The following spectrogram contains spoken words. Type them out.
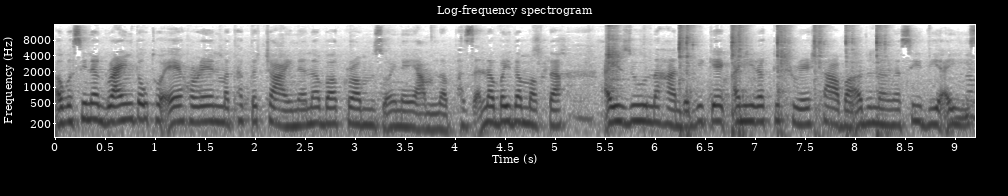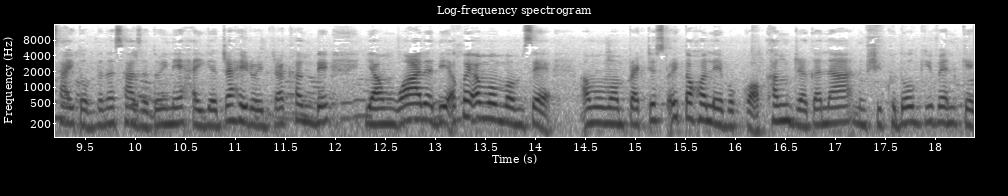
ꯑꯗꯨꯒ ꯁꯤꯅ ꯒ꯭ꯔꯥꯏꯟ ꯇꯧꯊꯣꯛꯑꯦ ꯍꯣꯔꯦꯟ ꯃꯊꯛꯇ ꯆꯥꯏꯅꯅꯕ ꯀ꯭ꯔꯝꯁ ꯑꯣꯏꯅ ꯌꯥꯝꯅ ꯐꯖꯅꯕꯩꯗꯃꯛꯇ ꯑꯩꯁꯨ ꯅꯍꯥꯟꯗꯒꯤ ꯀꯦꯛ ꯑꯅꯤꯔꯛꯇꯤ ꯁꯨꯔꯦ ꯁꯥꯕ ꯑꯗꯨꯅ ꯉꯁꯤꯗꯤ ꯑꯩ ꯏꯁꯥ ꯏꯇꯣꯝꯇꯅ ꯁꯥꯖꯗꯣꯏꯅꯦ ꯍꯩꯒꯗ꯭ꯔꯥ ꯍꯩꯔꯣꯏꯗ꯭ꯔꯥ ꯈꯪꯗꯦ ꯌꯥꯝ ꯋꯥꯗꯗꯤ ꯑꯩꯈꯣꯏ ꯑꯃꯃꯝꯁꯦ amomom practice oi to hole bo ko khang dragana nushi khudo given ke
